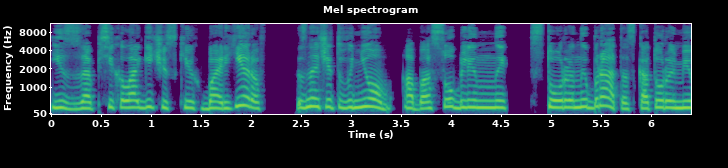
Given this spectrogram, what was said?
из-за психологических барьеров, Значит, в нем обособлены стороны брата, с которыми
